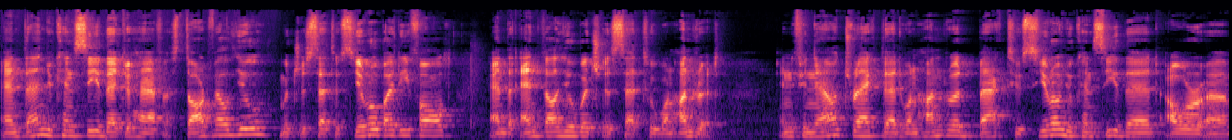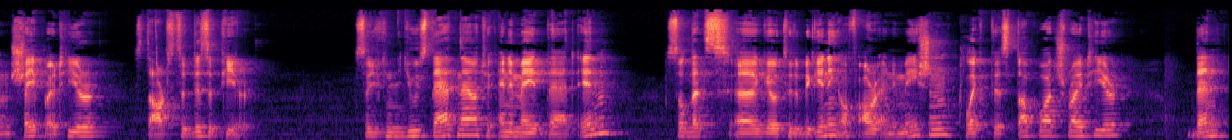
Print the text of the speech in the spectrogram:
And then you can see that you have a start value, which is set to zero by default, and the end value, which is set to 100. And if you now drag that 100 back to zero, you can see that our um, shape right here starts to disappear. So you can use that now to animate that in. So let's uh, go to the beginning of our animation, click the stopwatch right here, then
